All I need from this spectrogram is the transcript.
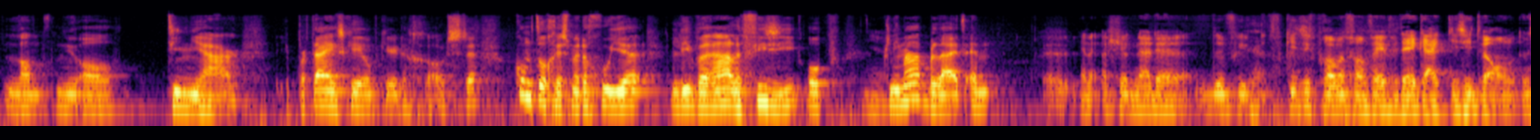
land nu al tien jaar. Je partij is keer op keer de grootste. Kom toch eens met een goede liberale visie op Ja. klimaatbeleid. En En als je ook naar de, het verkiezingsprogramma van VVD kijkt, je ziet wel een,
